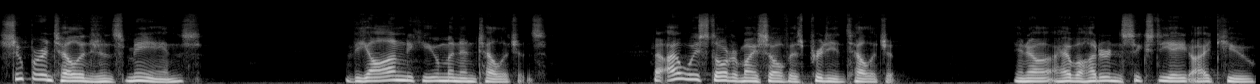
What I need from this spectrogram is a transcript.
Super intelligence means beyond human intelligence. Now, I always thought of myself as pretty intelligent. You know, I have 168 IQ,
